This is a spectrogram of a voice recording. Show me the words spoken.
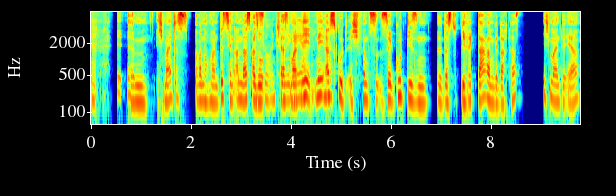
Ja. Ähm, ich meinte es aber noch mal ein bisschen anders. Also so, erstmal, nee, nee, alles gut. Ich fand es sehr gut, diesen, äh, dass du direkt daran gedacht hast. Ich meinte eher,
